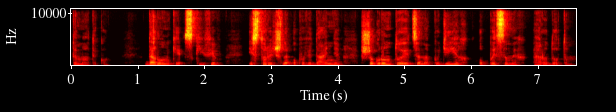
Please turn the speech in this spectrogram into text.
тематику. Дарунки скіфів історичне оповідання, що ґрунтується на подіях, описаних Геродотом.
